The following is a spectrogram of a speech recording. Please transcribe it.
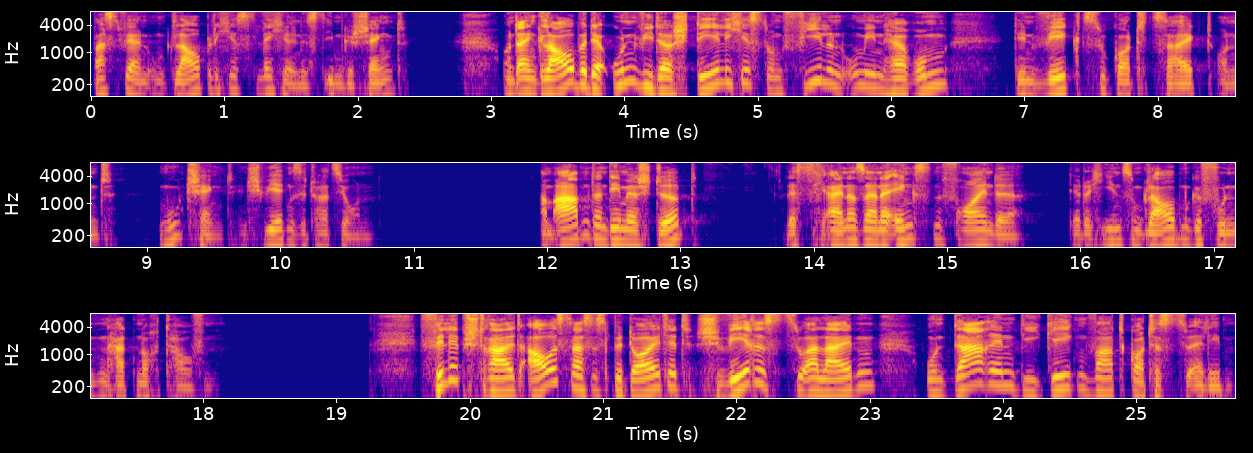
Was für ein unglaubliches Lächeln ist ihm geschenkt und ein Glaube, der unwiderstehlich ist und vielen um ihn herum den Weg zu Gott zeigt und Mut schenkt in schwierigen Situationen. Am Abend, an dem er stirbt, lässt sich einer seiner engsten Freunde, der durch ihn zum Glauben gefunden hat, noch taufen. Philipp strahlt aus, was es bedeutet, Schweres zu erleiden und darin die Gegenwart Gottes zu erleben.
